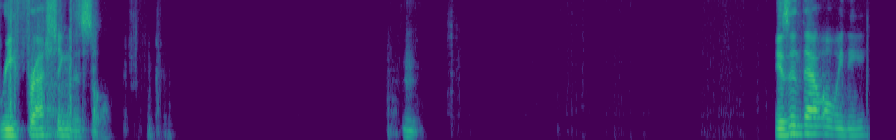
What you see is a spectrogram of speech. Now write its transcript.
refreshing the soul. Isn't that what we need?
